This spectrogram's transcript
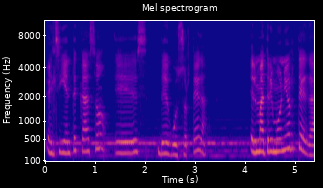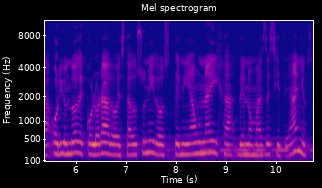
El siguiente caso es de Gus Ortega. El matrimonio Ortega, oriundo de Colorado, Estados Unidos, tenía una hija de no más de 7 años.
